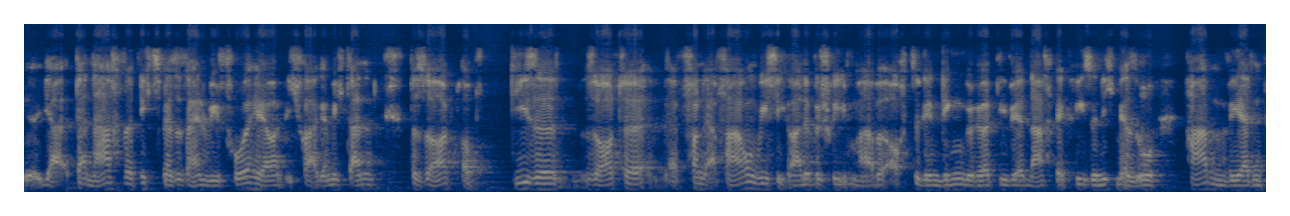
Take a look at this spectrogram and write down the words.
äh, ja, danach wird nichts mehr so sein wie vorher. Und ich frage mich dann besorgt, ob diese Sorte von Erfahrung, wie ich sie gerade beschrieben habe, auch zu den Dingen gehört, die wir nach der Krise nicht mehr so haben werden.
